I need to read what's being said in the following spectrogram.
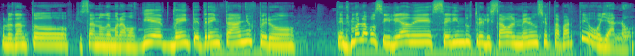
por lo tanto quizás nos demoramos 10, 20, 30 años, pero ¿tenemos la posibilidad de ser industrializado al menos en cierta parte o ya no?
